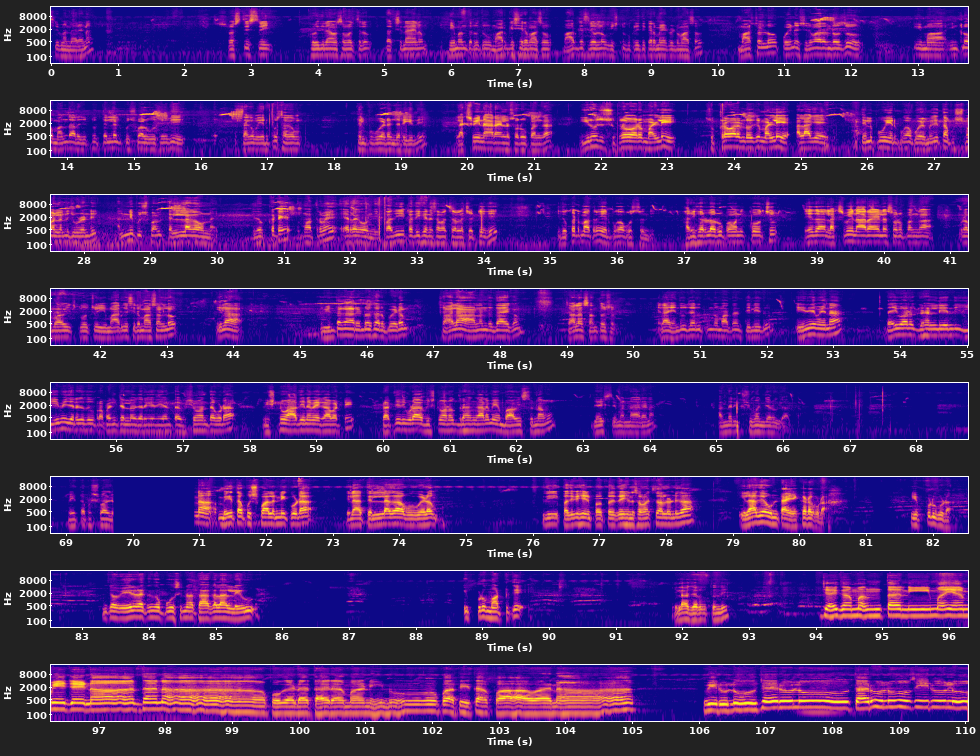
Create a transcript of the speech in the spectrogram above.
శ్రీమన్నారాయణ. స్వస్తి శ్రీ కృదినామ సంవత్సరం దక్షిణాయనం హేమంత ఋతువు మార్గశిర మాసం మార్గశిరంలో విష్ణుకు ప్రీతికరమైనటువంటి మాసం. మాసంలో పోయిన శనివారం రోజు ఈ మా ఇంట్లో మందార చెట్టు తెల్లటి పుష్పాలు పూసేది సగం ఎరుపు సగం తెలుపు పోయడం జరిగింది. లక్ష్మీనారాయణ స్వరూపంగా. ఈరోజు శుక్రవారం మళ్ళీ శుక్రవారం రోజు మళ్ళీ అలాగే తెలుపు ఎరుపుగా పోయాయి. మిగతా పుష్పాలన్నీ చూడండి. అన్ని పుష్పాలు తెల్లగా ఉన్నాయి. ఇది ఒక్కటే మాత్రమే ఎర్రగా ఉంది. పది పదిహేను సంవత్సరాల చెట్టు ఇది. ఇది ఒక్కటి మాత్రమే ఎరుపుగా పూస్తుంది హరిహరుల రూపం అనుకోవచ్చు లేదా లక్ష్మీనారాయణ స్వరూపంగా కూడా భావించుకోవచ్చు ఈ మార్గశిర మాసంలో. ఇలా వింతగా రెండోసారి పోయడం చాలా ఆనందదాయకం చాలా సంతోషం. ఇలా ఎందుకు జరుగుతుందో మాత్రం తెలియదు ఏదేమైనా దైవానుగ్రహం లేనిది ఏమీ జరగదు. ప్రపంచంలో జరిగేది అంత విషయం అంతా కూడా విష్ణు ఆధీనమే కాబట్టి ప్రతిదీ కూడా విష్ణు అనుగ్రహంగానే మేము భావిస్తున్నాము. జై శ్రీమన్నారాయణ. అందరికీ శుభం జరుగుగాక. మిగతా పుష్పాలు నా మిగతా పుష్పాలన్నీ కూడా ఇలా తెల్లగా వేయడం ఇది పదిహేను ప- పదిహేను సంవత్సరాల నుండిగా ఇలాగే ఉంటాయి ఎక్కడ కూడా. ఎప్పుడు కూడా. ఇంకా వేరే రకంగా పూసిన తాగలా లేవు. ఇప్పుడు మట్టుకి ఇలా జరుగుతుంది. జగమంత నీమయమే జనార్దన పొగడతరమణిను పతిత పావన. విరులు జరులు తరులు సిరులు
